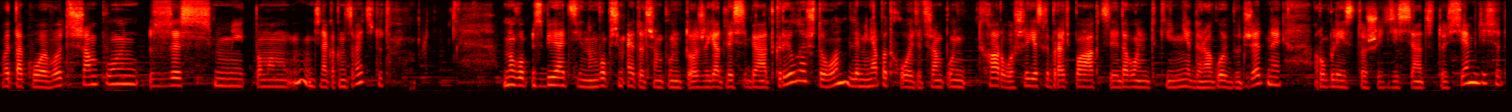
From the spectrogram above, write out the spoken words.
Вот такой вот шампунь The Smith, по-моему, ну, не знаю, как называется тут. Ну, с биотином. В общем, этот шампунь тоже я для себя открыла, что он для меня подходит. Шампунь хороший, если брать по акции, довольно-таки недорогой, бюджетный, рублей 160-170.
